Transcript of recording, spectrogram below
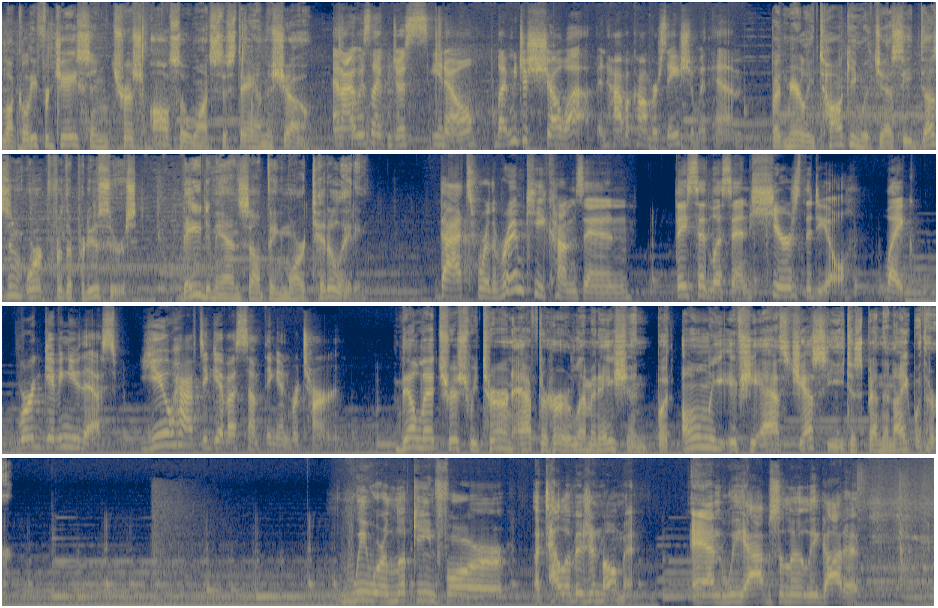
Luckily for Jason, Trish also wants to stay on the show. And I was like, just, you know, let me just show up and have a conversation with him. But merely talking with Jesse doesn't work for the producers. They demand something more titillating. That's where the room key comes in. They said, listen, here's the deal. Like, we're giving you this. You have to give us something in return. They'll let Trish return after her elimination, but only if she asks Jesse to spend the night with her. We were looking for a television moment, and we absolutely got it.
